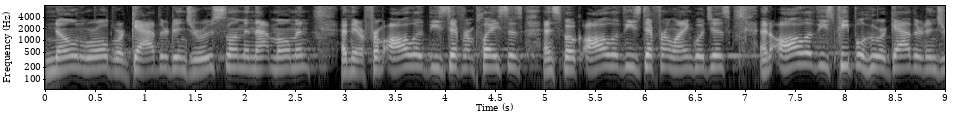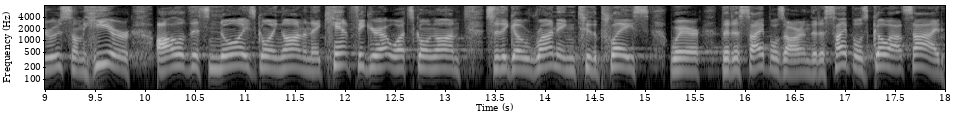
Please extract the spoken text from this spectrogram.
known world were gathered in Jerusalem in that moment. And they're from all of these different places and spoke all of these different languages. And all of these people who are gathered in Jerusalem hear all of this noise going on and they can't figure out what's going on. So they go running to the place where the disciples are. And the disciples go outside.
